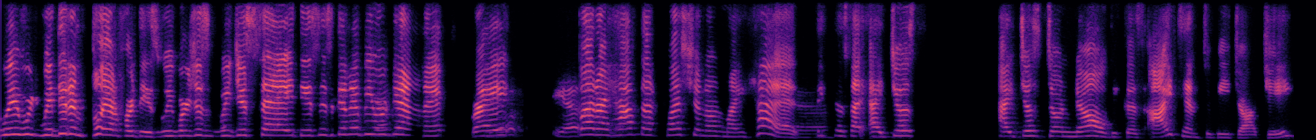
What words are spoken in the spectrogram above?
we were, we didn't plan for this we were just we just say this is going to be organic right yep. Yeah. But I have that question on my head yeah. because I, I just I just don't know because I tend to be judgy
